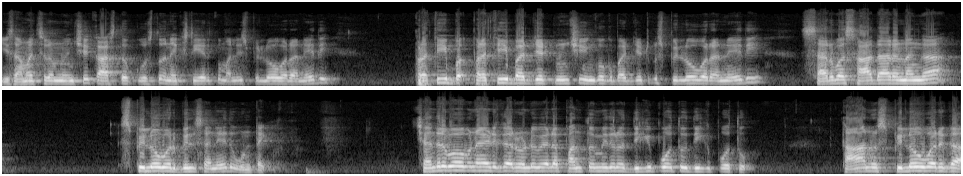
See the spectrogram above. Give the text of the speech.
ఈ సంవత్సరం నుంచి కాస్త కూస్తో నెక్స్ట్ ఇయర్కి మళ్ళీ స్పిల్ ఓవర్ అనేది ప్రతి బ ప్రతి బడ్జెట్ నుంచి ఇంకొక బడ్జెట్కు స్పిల్ ఓవర్ అనేది సర్వసాధారణంగా స్పిల్ ఓవర్ బిల్స్ అనేది ఉంటాయి. చంద్రబాబు నాయుడు గారు రెండు వేల పంతొమ్మిదిలో దిగిపోతూ దిగిపోతూ తాను స్పిలోవర్గా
